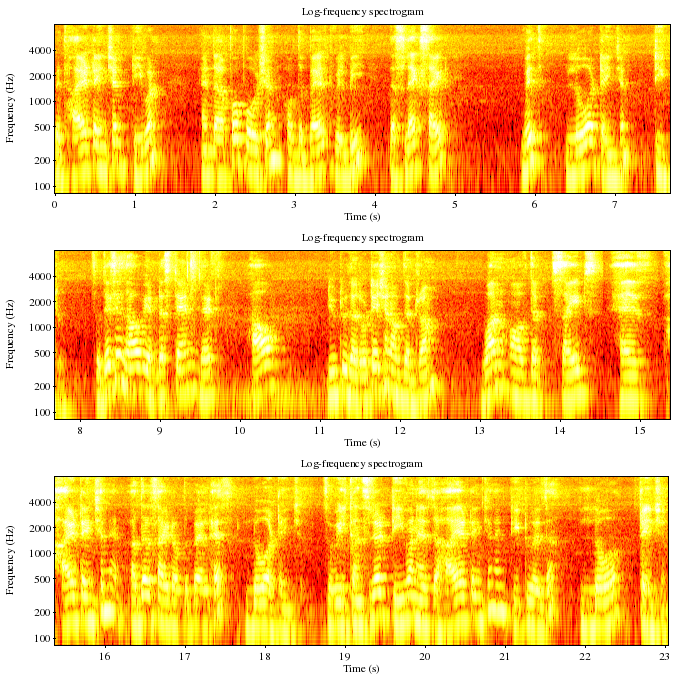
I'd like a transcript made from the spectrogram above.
with higher tension T1 and the upper portion of the belt will be the slack side with lower tension T2. So this is how we understand that how due to the rotation of the drum one of the sides has higher tension and other side of the belt has lower tension. So we'll consider T1 as the higher tension and T2 as the lower tension.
